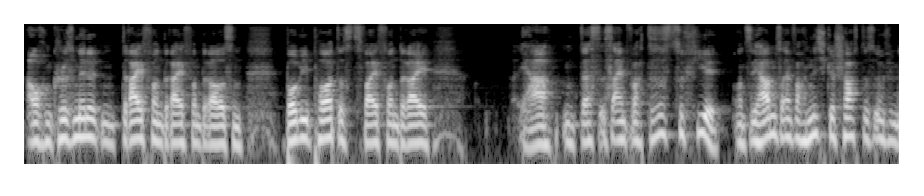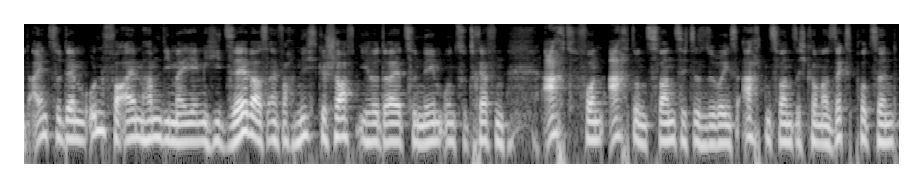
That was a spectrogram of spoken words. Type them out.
Auch ein Chris Middleton 3 von 3 von draußen, Bobby Portis 2 von 3 ja, das ist einfach, das ist zu viel. Und sie haben es einfach nicht geschafft, das irgendwie mit einzudämmen. Und vor allem haben die Miami Heat selber es einfach nicht geschafft, ihre Dreier zu nehmen und zu treffen. 8 von 28, das sind übrigens 28,6 Prozent.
